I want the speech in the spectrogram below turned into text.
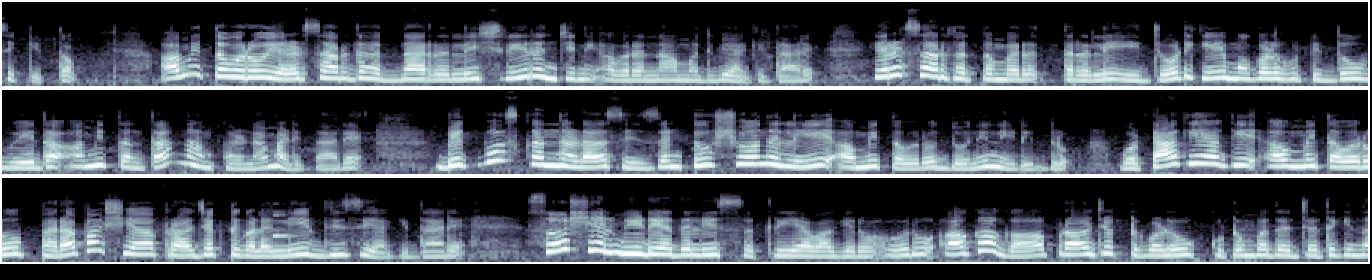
ಸಿಕ್ಕಿತ್ತು. ಅಮಿತ್ ಅವರು ಎರಡು ಸಾವಿರದ ಹದಿನಾರರಲ್ಲಿ ಶ್ರೀರಂಜಿನಿ ಅವರನ್ನು ಮದುವೆಯಾಗಿದ್ದಾರೆ. ಎರಡು ಸಾವಿರದ ಹತ್ತೊಂಬತ್ತರಲ್ಲಿ ಈ ಜೋಡಿಗೆ ಮಗಳು ಹುಟ್ಟಿದ್ದು ವೇದ ಅಮಿತ್ ಅಂತ ನಾಮಕರಣ ಮಾಡಿದ್ದಾರೆ. Bigg Boss Kannada season two ಶೋನಲ್ಲಿ ಅಮಿತ್ ಅವರು ಧ್ವನಿ ನೀಡಿದ್ರು. ಒಟ್ಟಾಗಿಯಾಗಿ ಅಮಿತ್ ಅವರು ಪರಭಾಷೆಯ ಪ್ರಾಜೆಕ್ಟ್ಗಳಲ್ಲಿ ಬ್ಯುಸಿಯಾಗಿದ್ದಾರೆ. ಸೋಷಿಯಲ್ ಮೀಡಿಯಾದಲ್ಲಿ ಸಕ್ರಿಯವಾಗಿರೋ ಅವರು ಆಗಾಗ ಪ್ರಾಜೆಕ್ಟ್ಗಳು ಕುಟುಂಬದ ಜೊತೆಗಿನ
